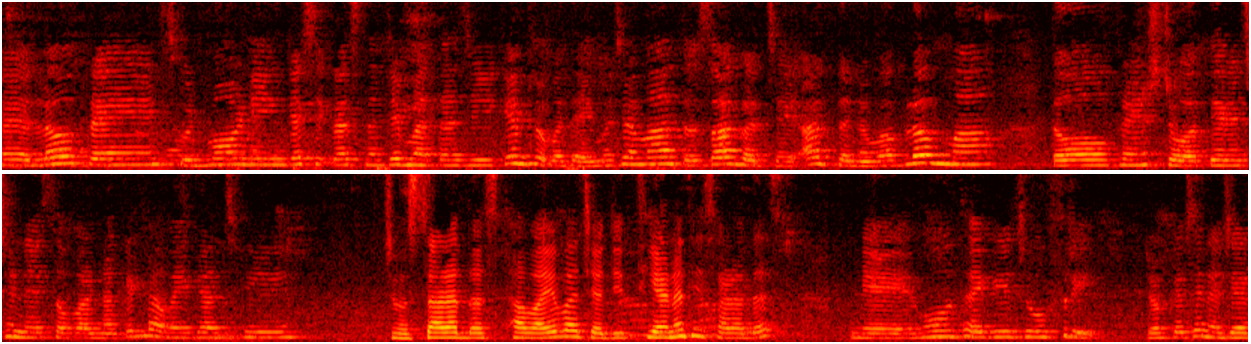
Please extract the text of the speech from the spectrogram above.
હેલો ફ્રેન્ડ્સ ગુડ મોર્નિંગ જય શ્રી કૃષ્ણ. જય માતાજી. કેમ છો બધા? મજામાં? તો સ્વાગત છે આજના નવા બ્લોગમાં તો ફ્રેન્ડ્સ જો અત્યારે છે ને સવારના કેટલા વાગ્યા છે? જો સાડા દસ થવા આવ્યા છે. હજી થયા નથી સાડા દસ. ને હું થઈ ગઈ છું ફ્રી જો કે છે ને જે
